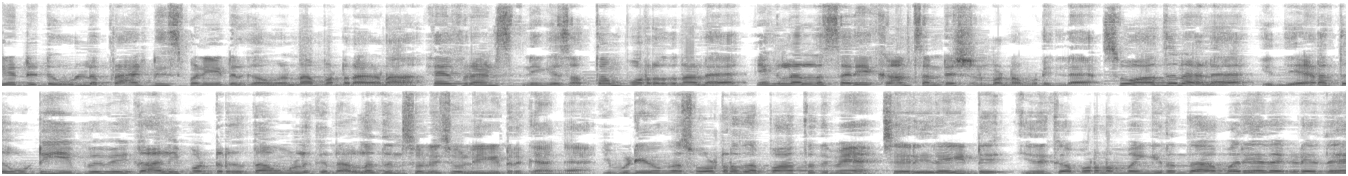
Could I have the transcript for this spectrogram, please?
கேட்டுட்டு உள்ள பிராக்டிஸ் பண்ணிட்டு இருக்கவங்க என்ன பண்றாங்கன்னா ஹே ஃப்ரெண்ட்ஸ் நீங்க சத்தம் போடுறதுனால எங்களால சரியா கான்சென்ட்ரேஷன் பண்ண முடியல. சோ அதனால இந்த இடத்த விட்டு இப்பவே காலி பண்றது தான் உங்களுக்கு நல்லதுன்னு சொல்லி சொல்லிக்கிட்டு இருக்காங்க. இப்படி இவங்க சொல்றத பார்த்ததுமே சரி ரைட்டு இதுக்கப்புறம் நம்ம இங்க இருந்தா மரியாதை கிடையாது.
